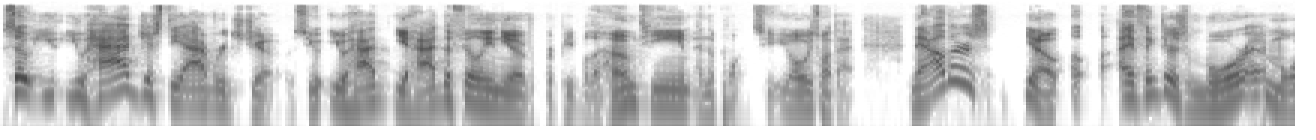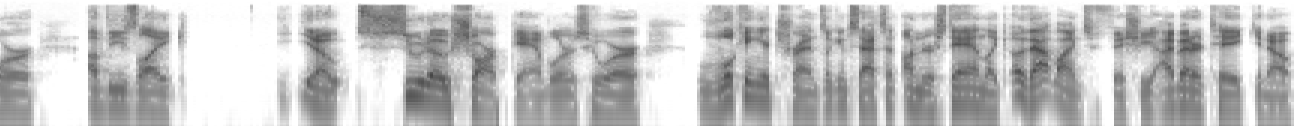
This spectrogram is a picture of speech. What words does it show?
So you you had just the average Joes. You you had you had the Philly and the over people, the home team and the points. You, you always want that. Now there's you know uh, I think there's more and more of these like you know pseudo sharp gamblers who are looking at trends, looking at stats, and understand like oh that line's fishy. I better take you know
